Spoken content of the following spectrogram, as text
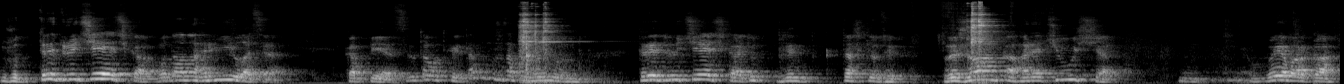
ну, що, три дрючечка, вода нагрілася. Капець. Ну там відкрити, там може там погоріло. Три дрючечка, і тут, блін, ташки лежанка гарячуща, виварка.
